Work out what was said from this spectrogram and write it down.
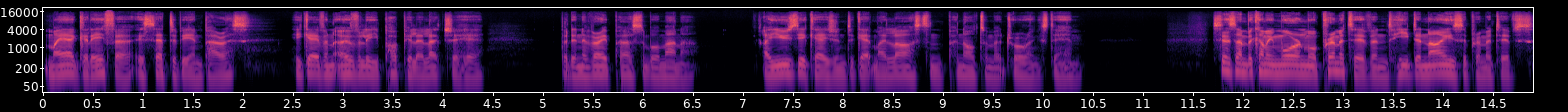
Meier-Graefe is said to be in Paris. He gave an overly popular lecture here, but in a very personable manner. I use the occasion to get my last and penultimate drawings to him. Since I'm becoming more and more primitive and he denies the primitives,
